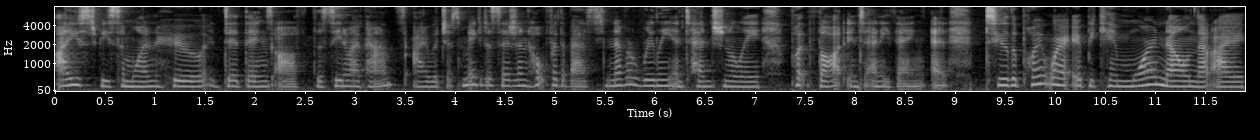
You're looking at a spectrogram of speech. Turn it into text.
I used to be someone who did things off the seat of my pants. I would just make a decision, hope for the best, never really intentionally put thought into anything. And to the point where it became more known that I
